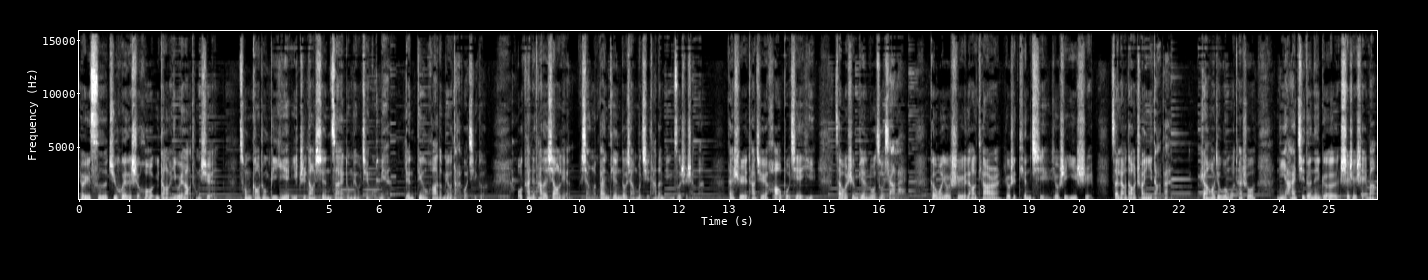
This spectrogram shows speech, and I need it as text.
有一次聚会的时候，遇到了一位老同学，从高中毕业一直到现在都没有见过面，连电话都没有打过几个。我看着他的笑脸，想了半天都想不起他的名字是什么，但是他却毫不介意，在我身边落座下来。跟我又是聊天儿，又是天气，又是衣饰，再聊到穿衣打扮，然后就问我，他说：“你还记得那个谁谁谁吗？”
